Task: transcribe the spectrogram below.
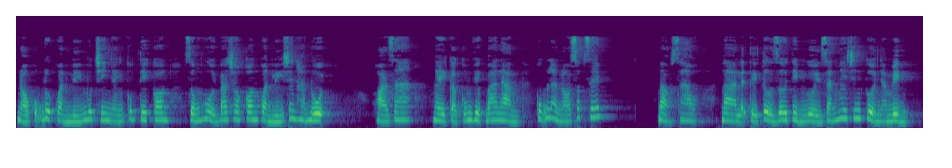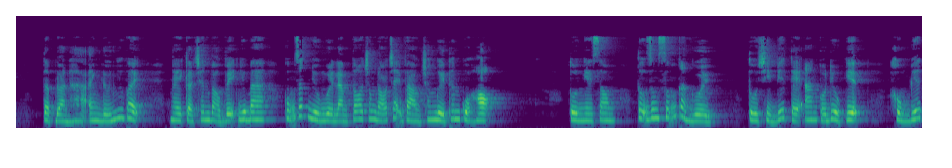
Nó cũng được quản lý một chi nhánh công ty con giống hồi ba cho con quản lý trên hà nội. Hóa ra, ngay cả công việc ba làm cũng là nó sắp xếp. Bảo sao, bà lại thấy tờ rơi tìm người dán ngay trên cửa nhà mình. Tập đoàn hà anh lớn như vậy, ngay cả chân bảo vệ như ba cũng rất nhiều người làm to trong đó chạy vào cho người thân của họ. Tôi nghe xong, tự dưng sững cả người. Tôi chỉ biết cái an có điều kiện không biết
